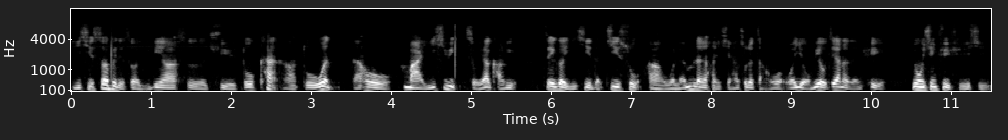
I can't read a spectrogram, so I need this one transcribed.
仪器设备的时候，一定要是去多看啊，多问，然后买仪器首要考虑这个仪器的技术啊，我能不能很娴熟的掌握，我有没有这样的人去用心去学习。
